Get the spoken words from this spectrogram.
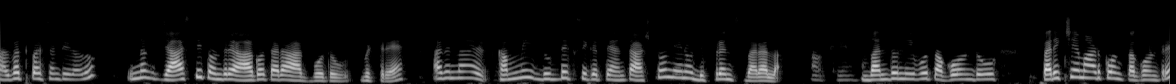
ನಲ್ವತ್ ಪರ್ಸೆಂಟ್ ಇರೋದು ಇನ್ನೂ ಜಾಸ್ತಿ ತೊಂದರೆ ಆಗೋ ತರ ಆಗ್ಬೋದು ಬಿಟ್ರೆ ಅದನ್ನ ಕಮ್ಮಿ ದುಡ್ಡಿಗೆ ಸಿಗುತ್ತೆ ಅಂತ ಅಷ್ಟೊಂದೇನೋ ಡಿಫ್ರೆನ್ಸ್ ಬರಲ್ಲ. ಬಂದು ನೀವು ತಗೊಂಡು ಪರೀಕ್ಷೆ ಮಾಡ್ಕೊಂಡು ತಗೊಂಡ್ರೆ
